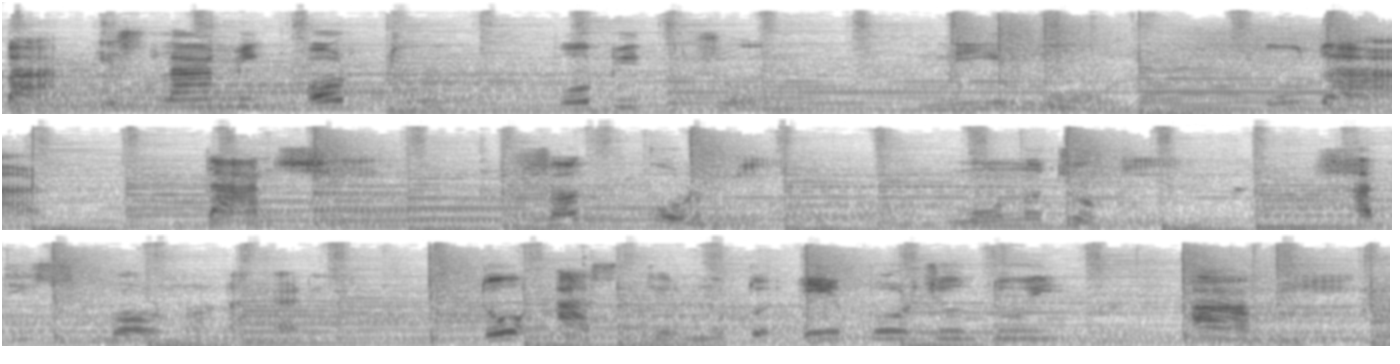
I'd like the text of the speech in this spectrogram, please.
বা ইসলামিক অর্থ পবিত্র, নির্মূল, উদার, দানশীল, সৎকর্মী, মনোযোগী, হাদিস বর্ণনাকারী। তো আজকের মতো এ পর্যন্তই। আমিন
